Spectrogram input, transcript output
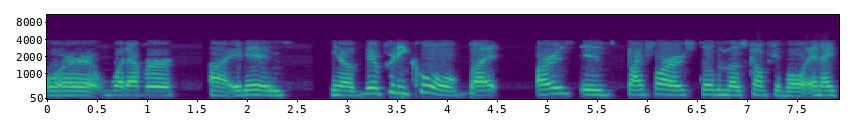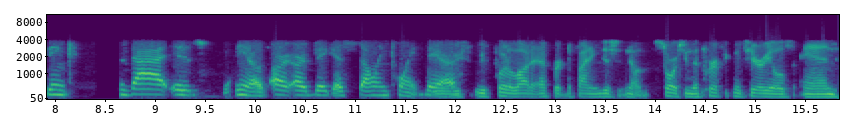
or whatever uh, it is. You know, they're pretty cool, but ours is by far still the most comfortable, and I think that is you know our, our biggest selling point there. We've, we've put a lot of effort to finding just you know sourcing the perfect materials and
